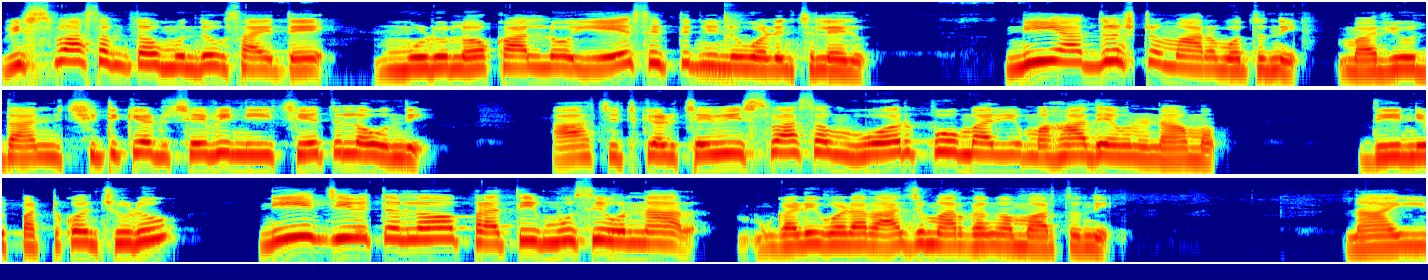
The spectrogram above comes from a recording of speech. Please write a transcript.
విశ్వాసంతో ముందుకు సాగితే మూడు లోకాల్లో ఏ శక్తి నిన్ను ఓడించలేదు. నీ అదృష్టం మారబోతుంది మరియు దాని చిటికేడు చెవి నీ చేతిలో ఉంది. ఆ చిటికేడు చెవి విశ్వాసం ఓర్పు మరియు మహాదేవుని నామం. దీన్ని పట్టుకొని చూడు నీ జీవితంలో ప్రతి మూసి ఉన్న గడి కూడా రాజమార్గంగా మారుతుంది. నా ఈ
